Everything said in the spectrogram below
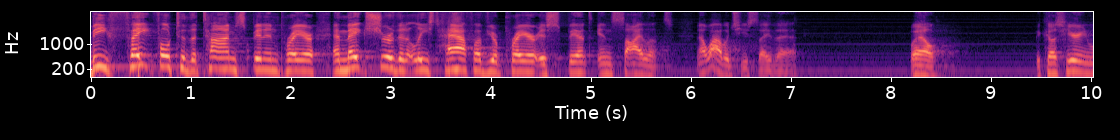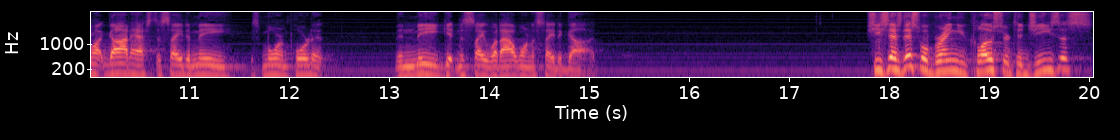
Be faithful to the time spent in prayer and make sure that at least half of your prayer is spent in silence. Now, why would she say that? Well, because hearing what God has to say to me is more important than me getting to say what I want to say to God. She says this will bring you closer to Jesus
